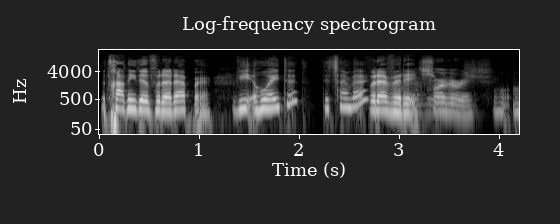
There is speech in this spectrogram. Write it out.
Het gaat niet over een rapper. Wie, hoe heet het? Dit zijn wij? Forever Rich. Forever rich. Oh, oh.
